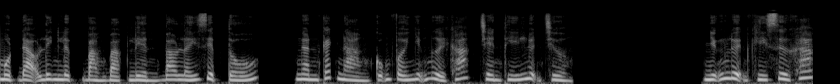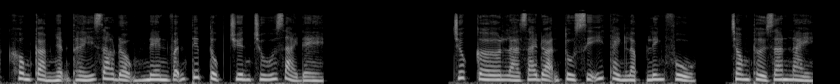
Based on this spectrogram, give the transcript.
một đạo linh lực bàng bạc liền bao lấy Diệp Tố, ngăn cách nàng cũng với những người khác trên thí luyện trường. Những luyện khí sư khác không cảm nhận thấy dao động nên vẫn tiếp tục chuyên chú giải đề. Trúc cơ là giai đoạn tu sĩ thành lập linh phủ, trong thời gian này,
